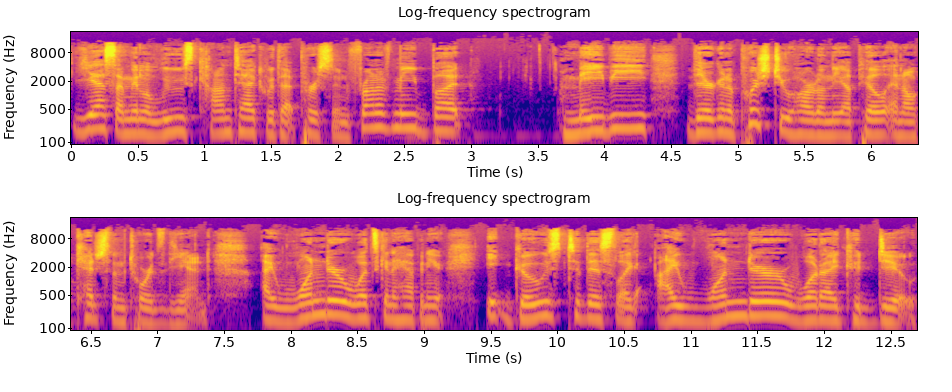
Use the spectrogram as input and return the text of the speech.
yes, I'm going to lose contact with that person in front of me, but maybe they're going to push too hard on the uphill and I'll catch them towards the end. I wonder what's going to happen here. It goes to this like, I wonder what I could do.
